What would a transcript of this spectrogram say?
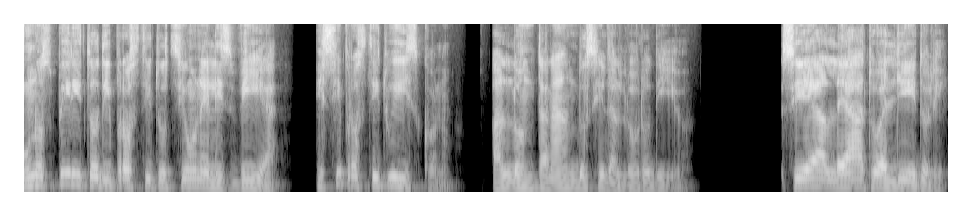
Uno spirito di prostituzione li svia e si prostituiscono, allontanandosi dal loro Dio. Si è alleato agli idoli.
